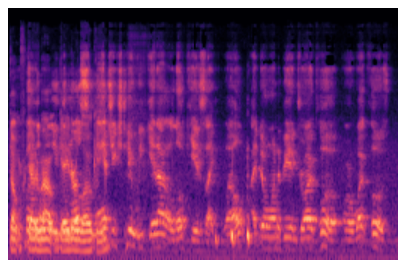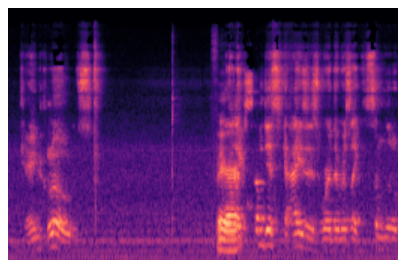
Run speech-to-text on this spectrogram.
Don't forget But about Gator the most Loki. magic shit we get out of Loki is like, well, I don't want to be in dry clothes or wet clothes. Change clothes. Or Fair. like some disguises where there was like some little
